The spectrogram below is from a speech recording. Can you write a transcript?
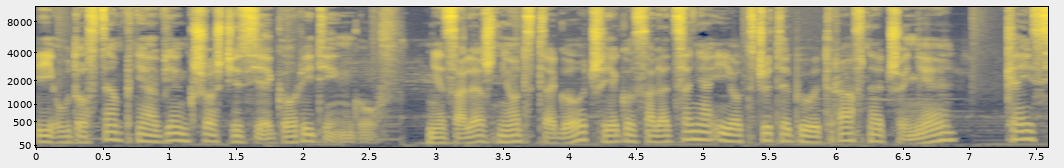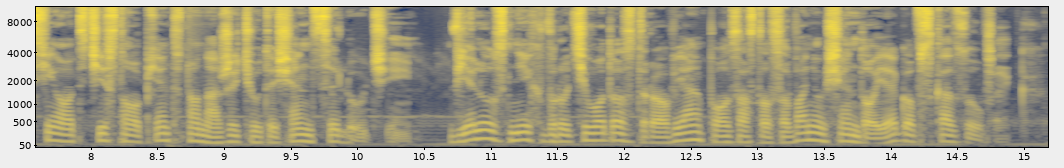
i udostępnia większość z jego readingów. Niezależnie od tego, czy jego zalecenia i odczyty były trafne czy nie, Casey odcisnął piętno na życiu tysięcy ludzi. Wielu z nich wróciło do zdrowia po zastosowaniu się do jego wskazówek.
